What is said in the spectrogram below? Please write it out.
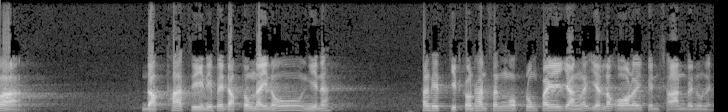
ว่า ดับธาตุสี่นี้ไปดับตรงไหนเนาะอย่างนี้นะ ทั้งที่จิตของท่านสงบลงไปอย่างละเอียดละออเลยเป็นฌานไปนู่นเลย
